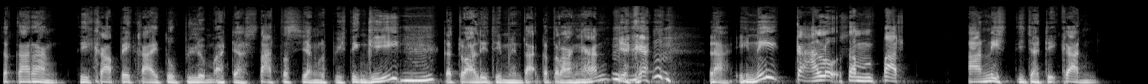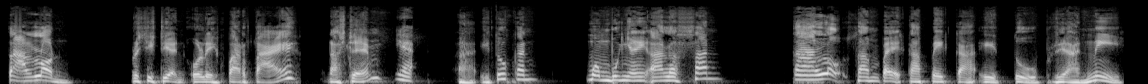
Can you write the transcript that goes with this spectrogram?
sekarang di KPK itu belum ada status yang lebih tinggi Hmm. kecuali diminta keterangan, ya kan? Nah, ini kalau sempat Anies dijadikan calon presiden oleh partai Nasdem, Ya. Nah, itu kan mempunyai alasan kalau sampai KPK itu berani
